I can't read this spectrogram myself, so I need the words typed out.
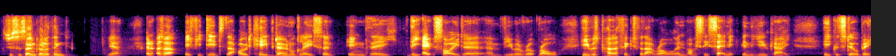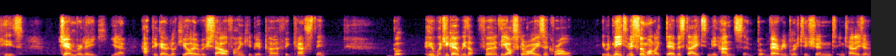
It's just the same kind of thing. Yeah, and as well, if you did that, I would keep Domhnall Gleeson in the the outsider um, viewer role. He was perfect for that role, and obviously setting it in the UK, he could still be his generally, you know, happy-go-lucky Irish self. I think he'd be a perfect casting. But who would you go with for the Oscar Isaac role? It would need to be someone like devastatingly handsome, but very British and intelligent.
